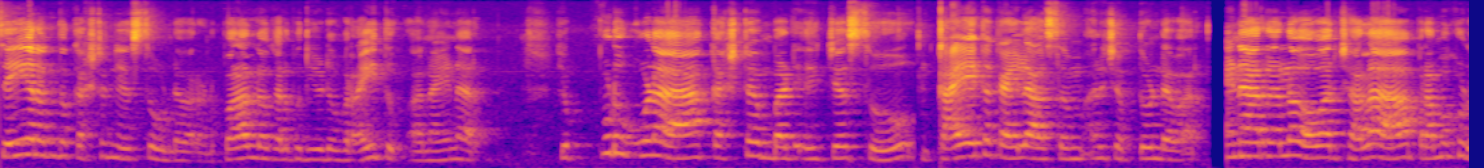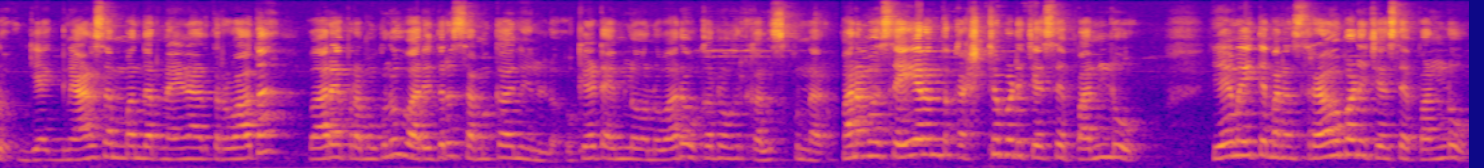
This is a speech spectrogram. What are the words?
చేయరంతో కష్టం చేస్తూ ఉండేవారు పొలాల్లో కలుపు తీయడం రైతు ఆ నయనార్. ఎప్పుడు కూడా కష్టం పడి చేస్తూ కాయక కైలాసం అని చెప్తుండేవారు. నైనార్లలో వారు చాలా ప్రముఖుడు. జ్ఞాన సంబంధ నైనార్ తర్వాత వారే ప్రముఖులు. వారిద్దరు సమకాలీనులు. ఒకే టైంలో ఉన్నవారు ఒకరినొకరు కలుసుకున్నారు. మనము చేయరంత కష్టపడి చేసే పనులు ఏమైతే మనం శ్రమపడి చేసే పనులు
